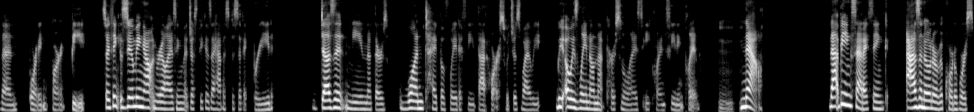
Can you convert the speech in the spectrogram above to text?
than boarding barn B. So I think zooming out and realizing that just because I have a specific breed doesn't mean that there's one type of way to feed that horse, which is why we we always lean on that personalized equine feeding plan. Mm. Now, that being said, I think as an owner of a quarter horse,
